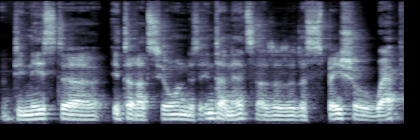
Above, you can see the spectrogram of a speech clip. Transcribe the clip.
die nächste Iteration des Internets, also das Spatial Web,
